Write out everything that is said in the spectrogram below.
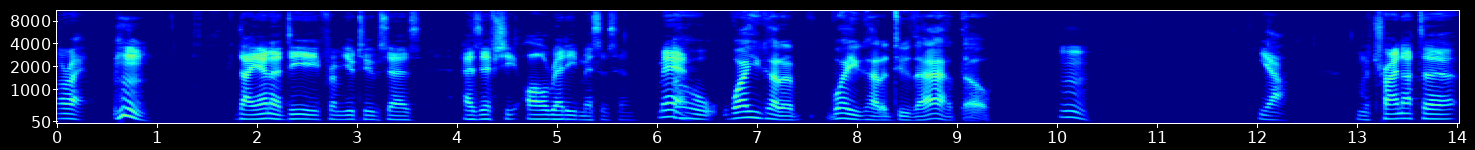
All right. Diana D from YouTube says, as if she already misses him. Man. Oh, why you gotta? Why you gotta do that though? Mm. Yeah. I'm to try not to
